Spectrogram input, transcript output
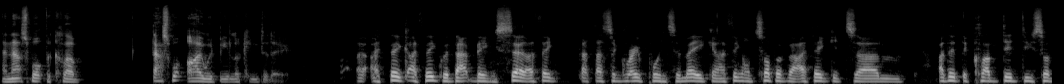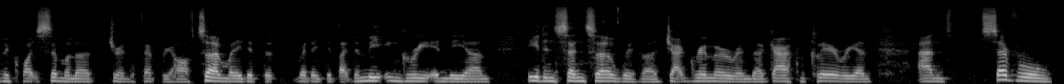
and that's what the club, that's what I would be looking to do. I think I think with that being said, I think that that's a great point to make, and I think on top of that, I think it's um I think the club did do something quite similar during the February half term where they did the where they did like the meet and greet in the um, Eden Centre with uh, Jack Grimmer and uh, Gareth McCleary and and several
